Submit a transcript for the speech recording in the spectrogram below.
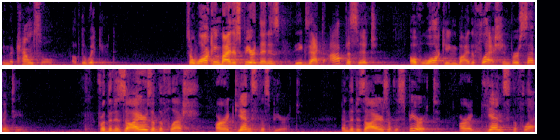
in the counsel of the wicked. So, walking by the Spirit then is the exact opposite of walking by the flesh in verse 17. For the desires of the flesh are against the Spirit, and the desires of the Spirit are against the flesh.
